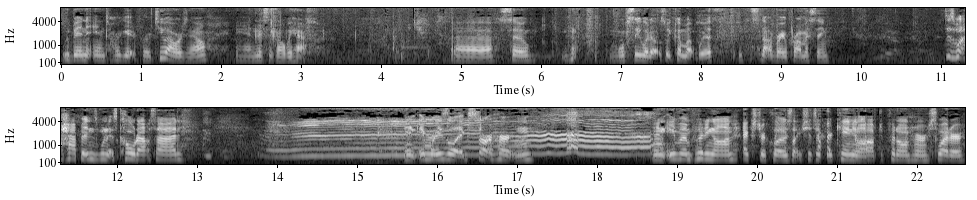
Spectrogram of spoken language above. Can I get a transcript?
We've been in Target for two hours now, and this is all we have. Uh, so, we'll see what else we come up with. It's not very promising. This is what happens when it's cold outside. And Amery's legs start hurting. And even putting on extra clothes, like she took her cannula off to put on her sweater,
